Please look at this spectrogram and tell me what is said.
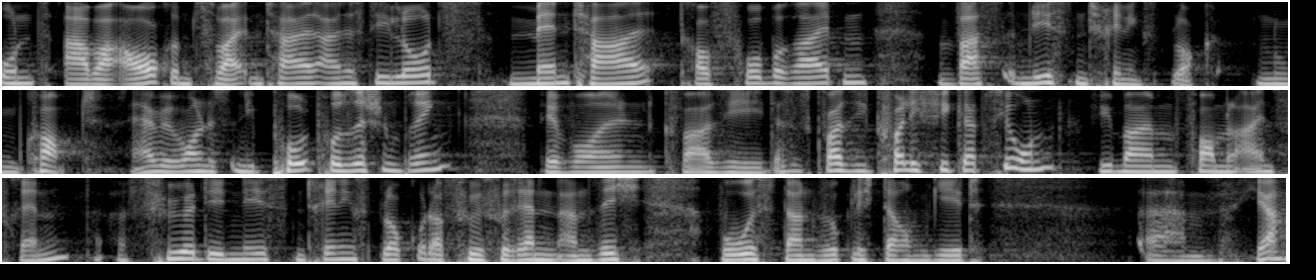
und aber auch im zweiten Teil eines Deloads mental darauf vorbereiten, was im nächsten Trainingsblock nun kommt. Ja, wir wollen es in die Pole Position bringen. Wir wollen quasi, das ist quasi Qualifikation, wie beim Formel 1 Rennen, für den nächsten Trainingsblock oder fürs Rennen an sich, wo es dann wirklich darum geht, ähm, ja,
